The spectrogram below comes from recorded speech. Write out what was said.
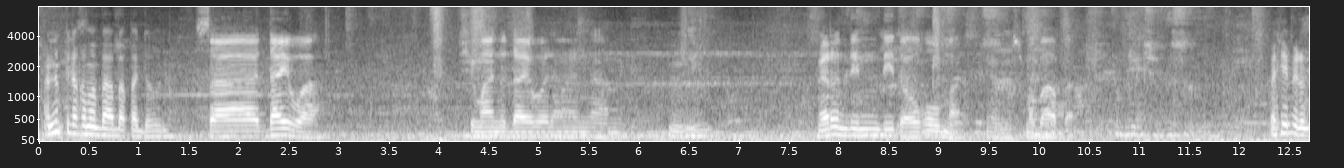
Anong pinakamababa pa doon? sa Daiwa Shimano Daiwa lang ang namin Mhm. meron din dito Okuma yung mas mababa Kasi pero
